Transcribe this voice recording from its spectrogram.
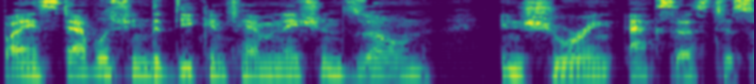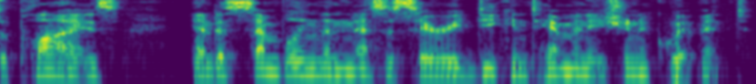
by establishing the decontamination zone, ensuring access to supplies, and assembling the necessary decontamination equipment.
